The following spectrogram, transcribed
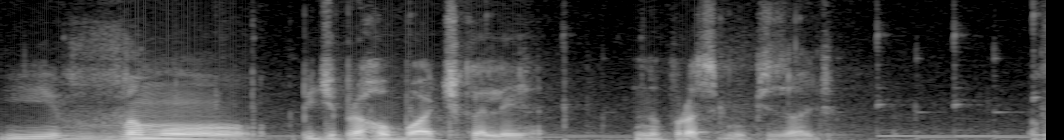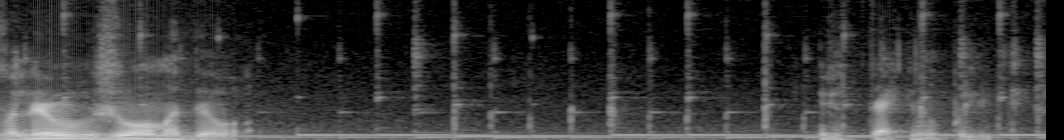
E vamos pedir para robótica ler no próximo episódio. Valeu, João Amadeu. E Tecnopolítica.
